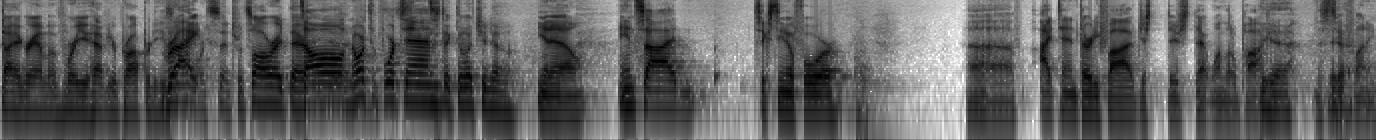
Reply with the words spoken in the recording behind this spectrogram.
diagram of where you have your properties. Right. North Central. It's all right there. It's all Yeah. north of 410. Stick to what you know. you know, inside 1604, uh, I 10 35. Just there's that one little pocket. Yeah, This is too yeah. funny.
